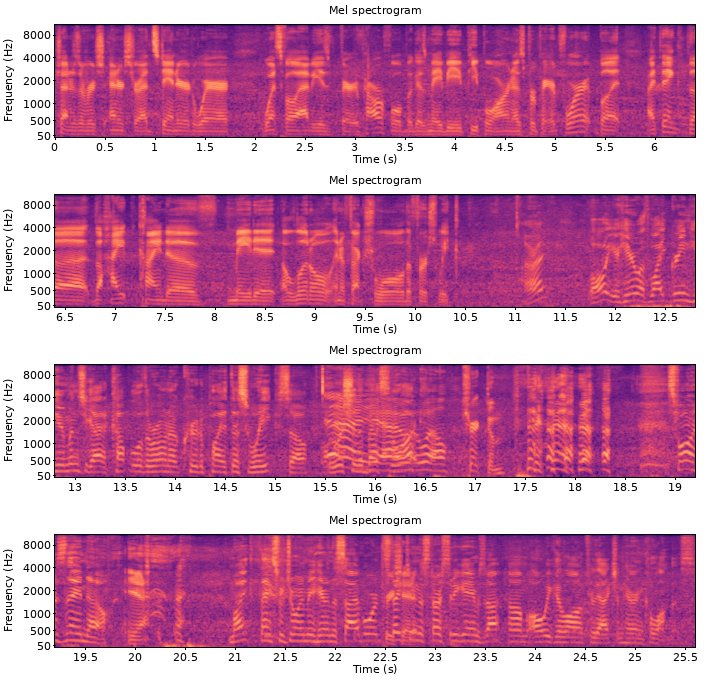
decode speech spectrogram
shadows of Innistrad standard where westvale abbey is very powerful because maybe people aren't as prepared for it but i think the the hype kind of made it a little ineffectual the first week all right. Well, you're here with White Green Humans. You got a couple of the Roanoke crew to play it this week, so we wish you the best of luck. well tricked them as far as they know. yeah Mike, thanks for joining me here in the sideboard. Stay tuned it. to StarCityGames.com all week long for the action here in Columbus.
